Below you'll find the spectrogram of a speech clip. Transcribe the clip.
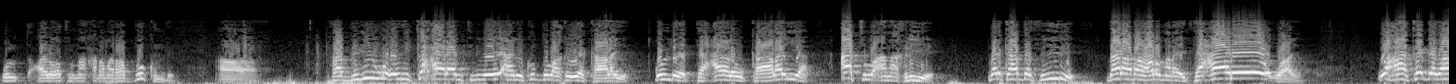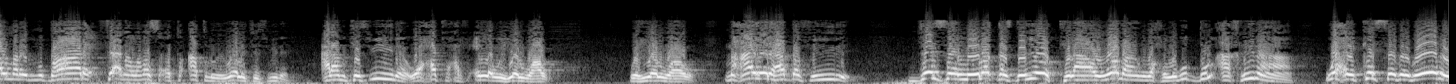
qul tacaalow atlu maa xarama rabukum dhe rabbigii wuxuu ka xaaraamtinimeeyey aan ku dul akriye kaalaya qul dhe tacaalow kaalaya atlu aan akriye marka hadda fiiri dalabaa hormaray tacaalo waayo. Waxaa ka gadaal maray mudaaric fana lama socoto atl wey waa la jasmina calaama jasmihina waa xadfu xarf cila wahiya lwaaw wahiya lwaaw maxaa yeelay hadda fiiri jaza loola qasdayo tilaawadan wax lagu dul akrinaa waxay ka sababoobe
